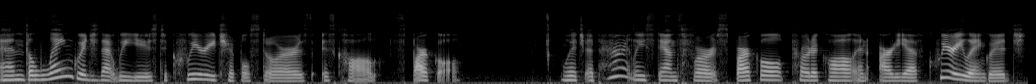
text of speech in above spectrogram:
And the language that we use to query triple stores is called SPARQL, which apparently stands for SPARQL Protocol and RDF Query Language,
